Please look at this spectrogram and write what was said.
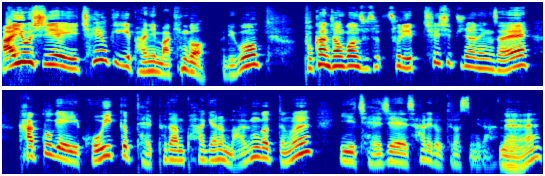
IOC의 이 체육기기 반입 막힌 거 그리고 북한 정권 수립 70주년 행사에 각국의 이 고위급 대표단 파견을 막은 것 등을 이 제재의 사례로 들었습니다. 네.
